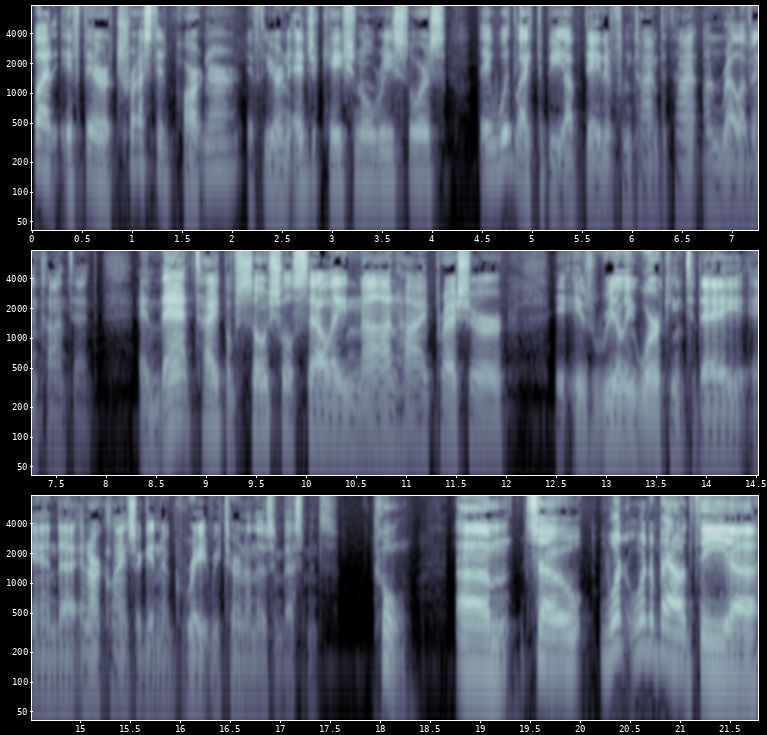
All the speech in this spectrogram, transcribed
but if they're a trusted partner, if you're an educational resource, they would like to be updated from time to time on relevant content. And that type of social selling, non high pressure, is really working today, and uh, and our clients are getting a great return on those investments. Cool. Um, so what what about the uh,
